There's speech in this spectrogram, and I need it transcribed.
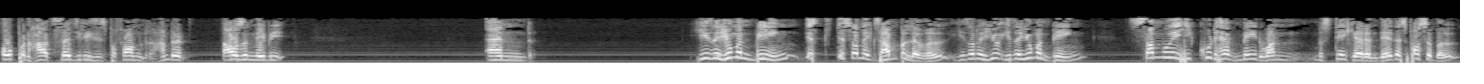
open heart surgeries. He's performed 100,000 maybe. And he's a human being, just, just on example level, he's, on a, he's a human being. Some way he could have made one mistake here and there, that's possible.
